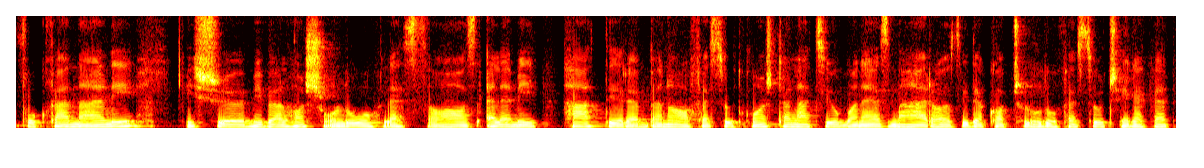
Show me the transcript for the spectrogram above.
fog fennállni, és mivel hasonló lesz az elemi háttér ebben a feszült konstellációban, ez már az ide kapcsolódó feszültségeket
